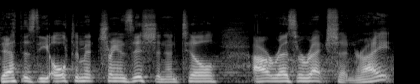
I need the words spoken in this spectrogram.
Death is the ultimate transition until our resurrection, right?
